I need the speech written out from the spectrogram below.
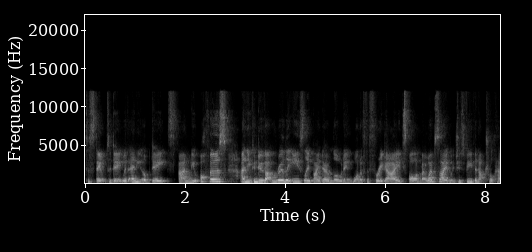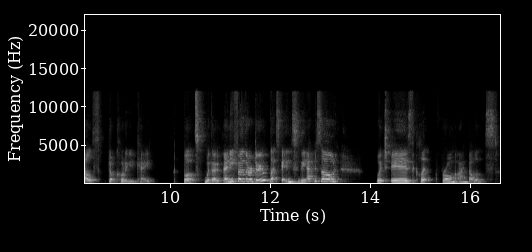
to stay up to date with any updates and new offers. And you can do that really easily by downloading one of the free guides on my website, which is vivanaturalhealth.co.uk. But without any further ado, let's get into the episode, which is the clip from I'm Balanced.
